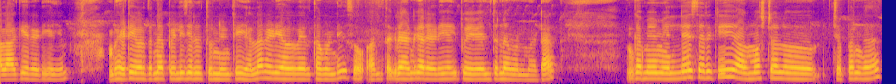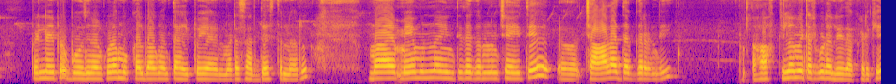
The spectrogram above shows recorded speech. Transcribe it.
అలాగే రెడీ అయ్యాం. బయట ఎవరిదైనా పెళ్ళి జరుగుతుందంటే ఎలా రెడీ అవి వెళ్తామండి? సో అంత గ్రాండ్గా రెడీ అయిపోయి వెళ్తున్నాం అనమాట ఇంకా మేము వెళ్ళేసరికి ఆల్మోస్ట్ ఆల్ చెప్పాను కదా పెళ్ళి అయిపోయి భోజనాలు కూడా ముక్కలు భాగం అంతా అయిపోయాయి అనమాట సర్దేస్తున్నారు. మా మేమున్న ఇంటి దగ్గర నుంచి అయితే చాలా దగ్గర అండి. హాఫ్ కిలోమీటర్ కూడా లేదు అక్కడికి.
